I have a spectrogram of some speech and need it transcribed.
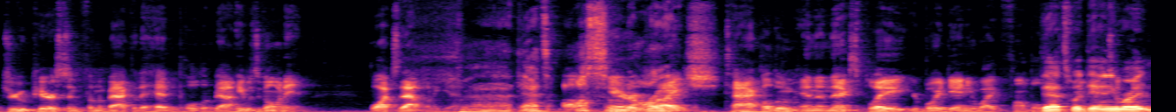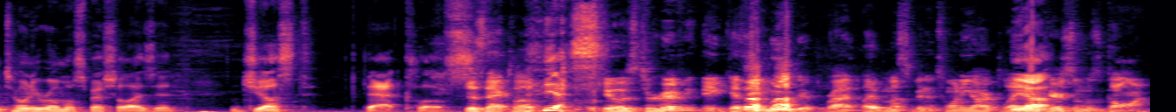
Drew Pearson from the back of the head and pulled him down. He was going in. Watch that one again. Ah, that's awesome Eric knowledge. Wright tackled him, and the next play, your boy Danny White fumbled. That's what Danny Wright and Tony Romo specialize in. Just that close. Just that close? Yes. It was terrific because they moved it right. It must have been a 20 yard play. Yeah. And Pearson was gone.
